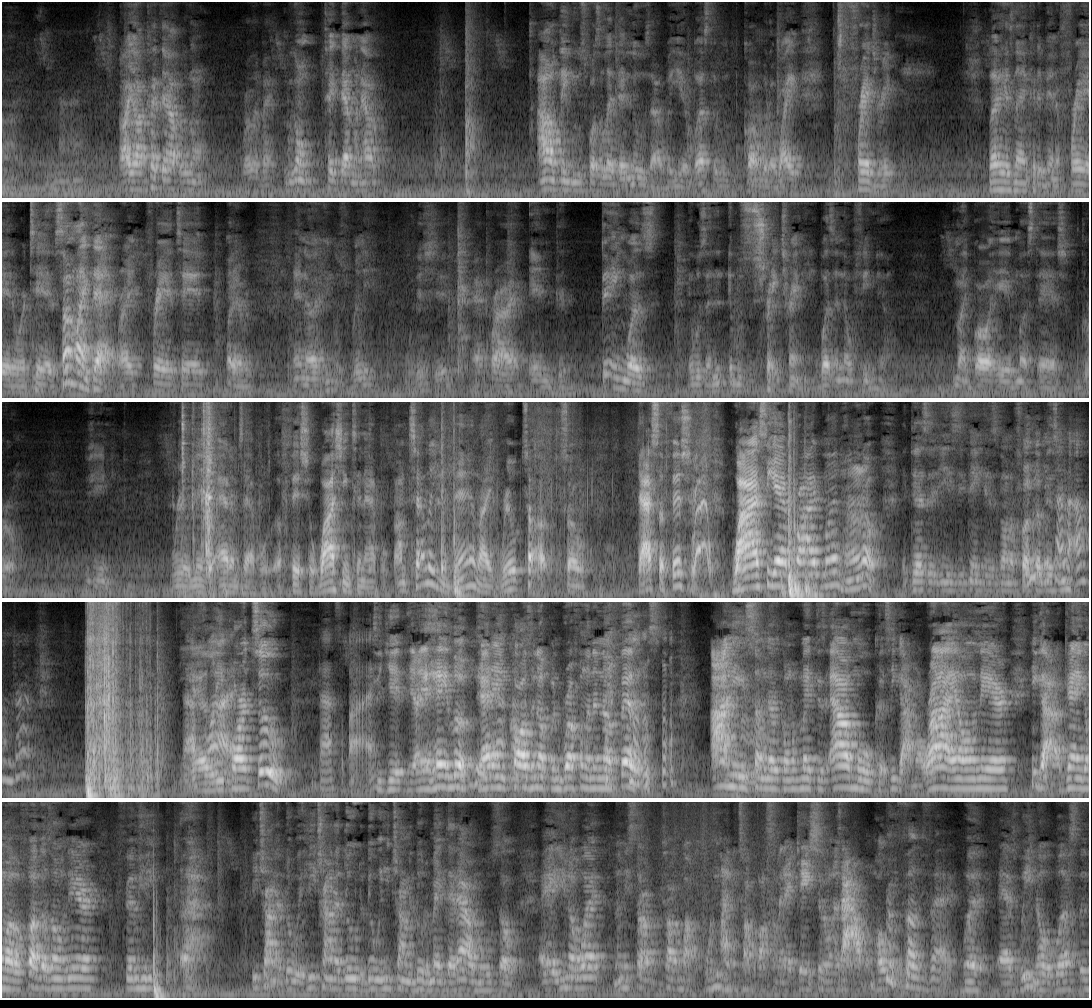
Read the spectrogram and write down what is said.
All right, y'all cut that out. We're going to roll it back. We're going to take that one out. I don't think we were supposed to let that news out, but yeah, Busta was caught with a white Frederick. Like his name could have been a Fred or a Ted or something like that, right? Fred, Ted, whatever. And uh, he was really with his shit at Pride. And the thing was, it was a it was a straight tranny. It wasn't no female, like bald head, mustache girl. You feel me? Real nigga Adam's apple, official Washington apple. I'm telling you, man, like real talk. So that's official. Why is he at Pride Month? I don't know. It doesn't easy think it's gonna fuck up his have an album drop? E.L.E. Part Two That's why. to get. Hey, look, that ain't causing up and ruffling enough feathers. I need something that's gonna make this album move because he got Mariah on there. He got a gang of motherfuckers on there. Feel me? He, uh, he trying to do what he trying to do to do what he trying to do to make that album move. So, hey, you know what? Let me start talking about. Well, he might be talking about some of that gay shit on his album. Hopefully. so sad. But as we know, Busta,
